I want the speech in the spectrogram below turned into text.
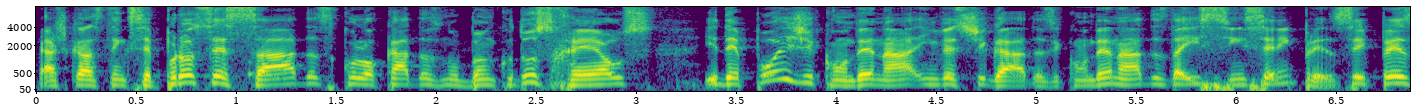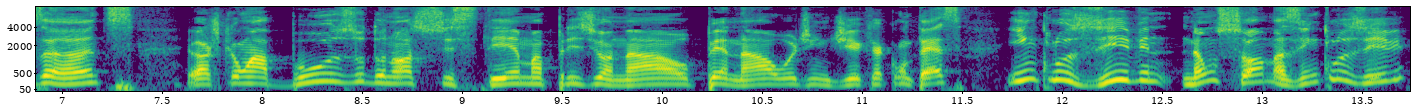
Eu acho que elas têm que ser processadas, colocadas no banco dos réus e depois de condenar, investigadas e condenadas, daí sim serem presas. Ser presa antes, eu acho que é um abuso do nosso sistema prisional, penal hoje em dia que acontece, inclusive, não só, mas inclusive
